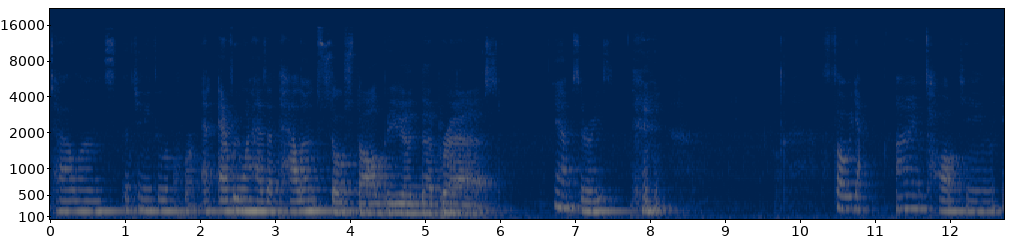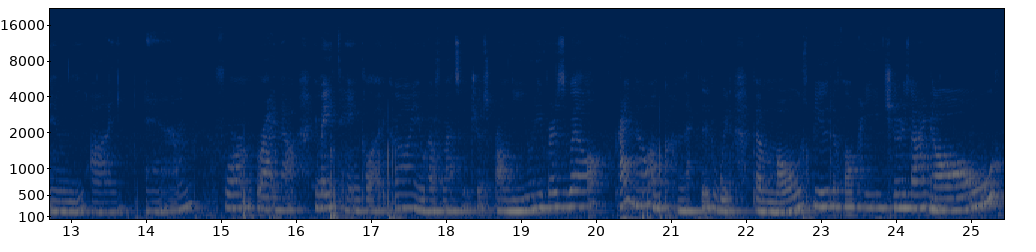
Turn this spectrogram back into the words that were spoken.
talents that you need to look for. And everyone has a talent, so stop being depressed. Yeah, I'm serious. so yeah. I'm talking in the I am form right now. You may think like, oh, you have messages from the universe. Well, right now I'm connected with the most beautiful creatures I know,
